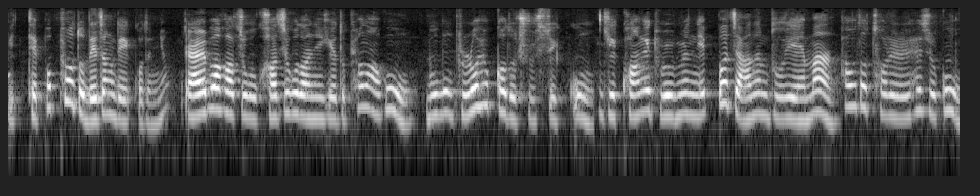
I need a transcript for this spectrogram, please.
밑에 퍼프도 내장돼 있거든요. 얇아가지고 가지고 다니기에도 편하고 모공 blur 효과도 줄 수 있고 이게 광이 돌면 예쁘지 않은 부위에만 파우더 처리를 해주고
